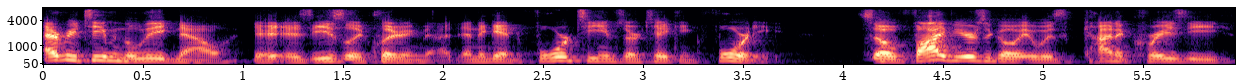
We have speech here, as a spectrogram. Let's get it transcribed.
Every team in the league now is easily clearing that. And again, four teams are taking 40. So five years ago, it was kind of crazy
